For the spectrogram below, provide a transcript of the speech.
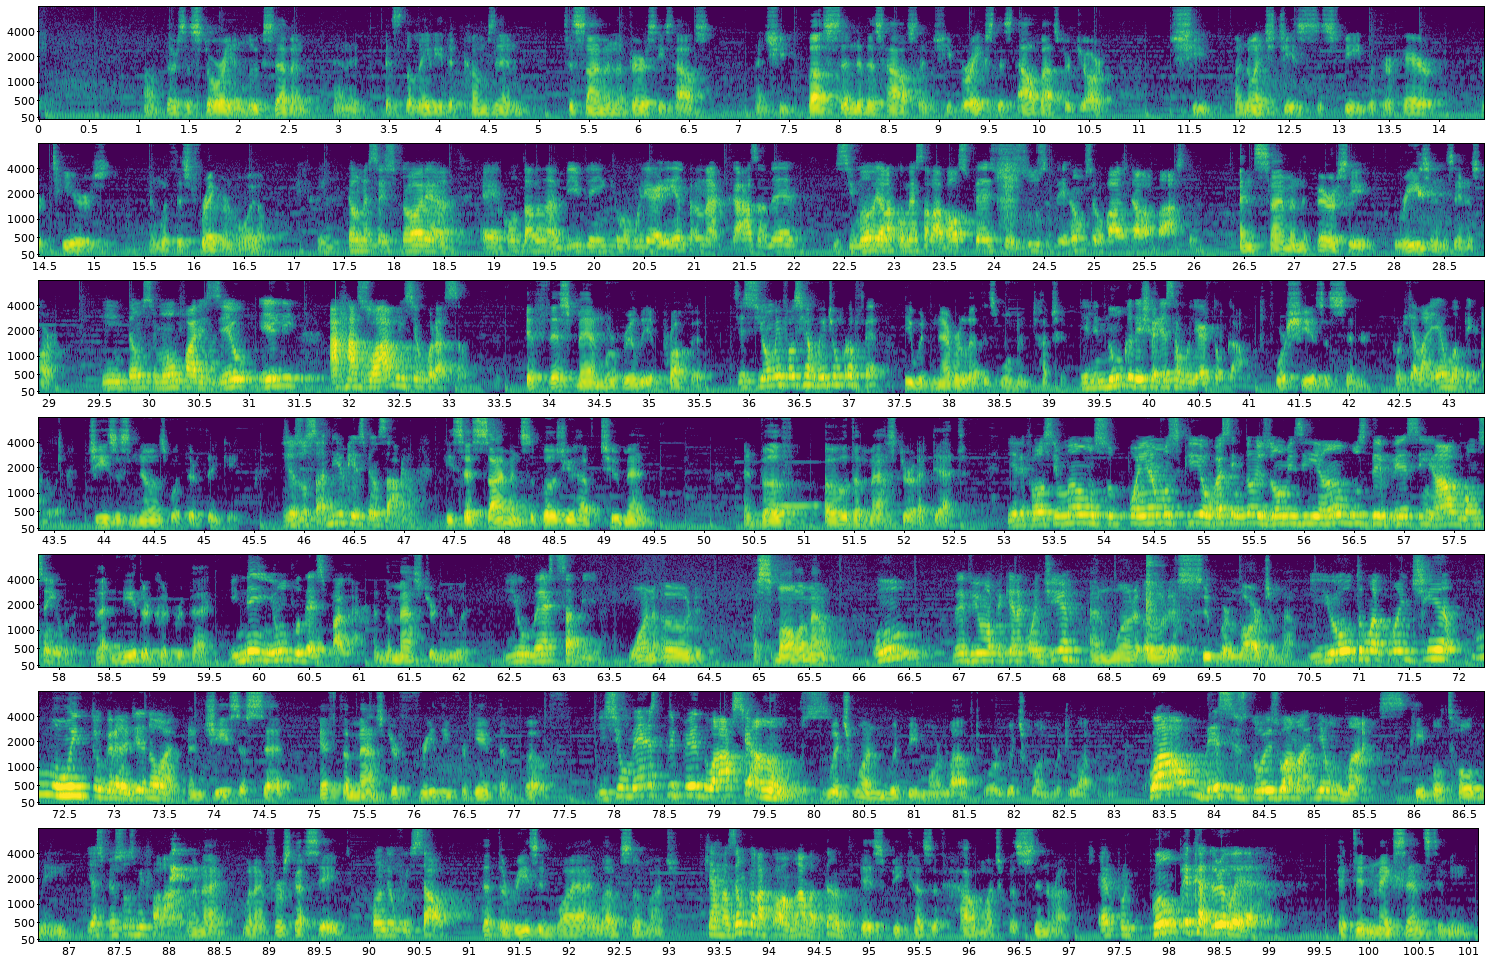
um, there's a story in Luke seven, and it, it's the lady that comes in to Simon the Pharisee's house, and she busts into this house and she breaks this alabaster jar. She anoints Jesus' feet with her hair, her tears, and with this fragrant oil. Então, nessa história é, contada na Bíblia, em que uma mulher entra na casa né, de Simão e ela começa a lavar os pés de Jesus e derrama o seu vaso de alabastro. And Simon the Pharisee reasons in his heart, E então Simão, o fariseu, ele arrazoava em seu coração. if this man were really a prophet, Se esse homem fosse realmente um profeta, he would never let this woman touch him, ele nunca deixaria essa mulher tocá-lo, for she is a sinner. porque ela é uma pecadora. Jesus knows what they're thinking. Jesus sabia o que eles pensavam. He says, Simon, suppose you have two men, and both owe the master a debt. E ele falou: Simão, suponhamos que houvessem dois homens e ambos devessem algo a um senhor, that neither could repay. e nenhum pudesse pagar. And the master knew it. E o mestre sabia. One owed a small amount, Um devia uma pequena quantia and one owed a super large amount. e outro uma quantia muito grande, enorme. And Jesus said, If the master freely forgave them both, E se o mestre perdoasse a ambos, which one would be more loved, or which one would love more? qual desses dois o amariam mais? People told me E as pessoas me falaram, when I when I first got saved, quando eu fui salvo, that the reason why I love so much que a razão pela qual amava tanto is because of how much of a sinner I was. é por quão pecador eu era. It didn't make sense to me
